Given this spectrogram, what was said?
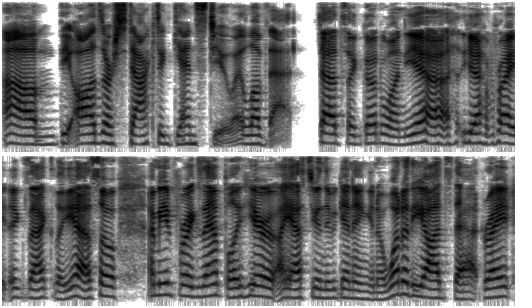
um the odds are stacked against you. I love that. That's a good one. Yeah. Yeah. Right. Exactly. Yeah. So, I mean, for example, here I asked you in the beginning, you know, what are the odds that, right?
